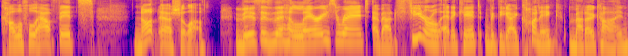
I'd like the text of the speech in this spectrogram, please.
colourful outfits. Not Urzila. This is the hilarious rant about funeral etiquette with the iconic Matt Okine.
